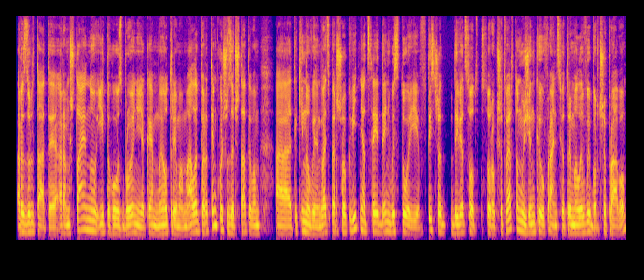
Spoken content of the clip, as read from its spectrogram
результати Рамштайну і того озброєння, яке ми отримаємо. Але перед тим хочу зачитати вам е, такі новини. 21 квітня цей день в історії. В 1944-му жінки у Франції отримали виборче право.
